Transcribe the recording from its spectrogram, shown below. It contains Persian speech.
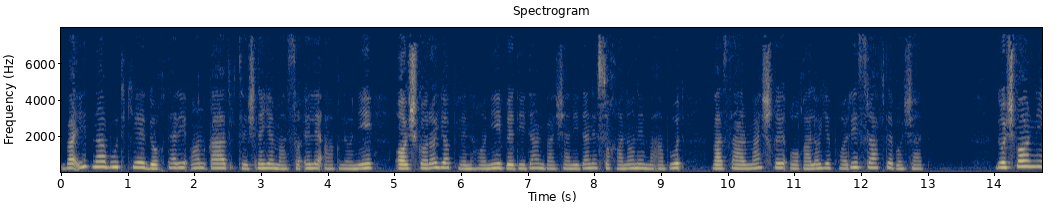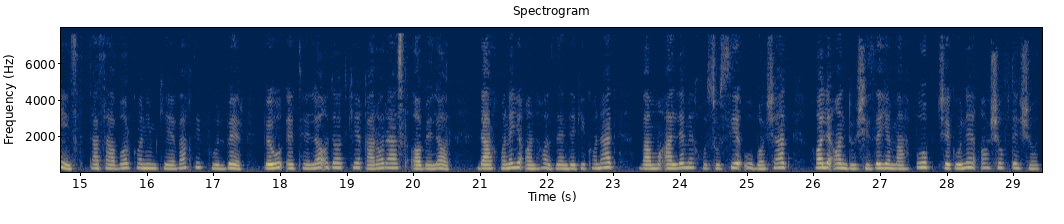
بعید نبود که دختری آنقدر تشنه مسائل اقلانی آشکارا یا پنهانی به دیدن و شنیدن سخنان معبود و سرمشق اغلای پاریس رفته باشد. دشوار نیست تصور کنیم که وقتی فولبر به او اطلاع داد که قرار است آبلار در خانه آنها زندگی کند و معلم خصوصی او باشد حال آن دوشیزه محبوب چگونه آشفته شد؟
